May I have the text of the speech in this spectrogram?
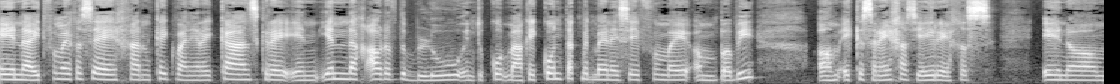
en hy het vir my gesê hy gaan kyk wanneer hy kans kry en eendag out of the blue en toe kom maak hy kontak met my en hy sê vir my um Bubby, um ek is reg as jy reg is. En um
